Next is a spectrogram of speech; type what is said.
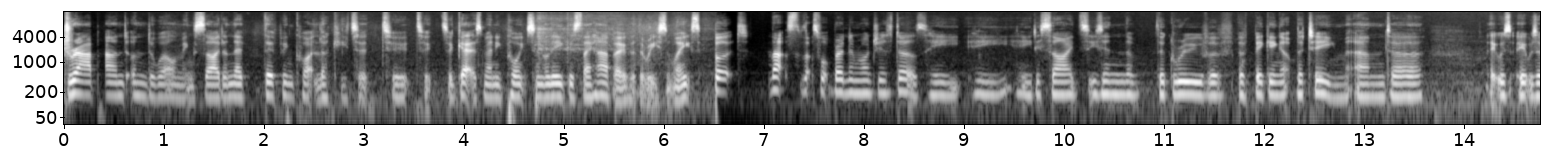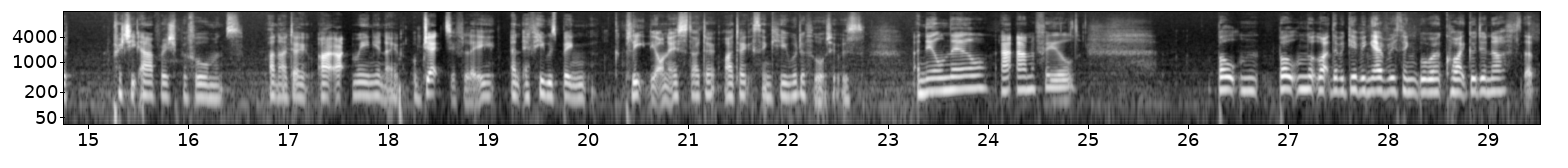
drab and underwhelming side, and they've they've been quite lucky to to, to, to get as many points in the league as they have over the recent weeks. But that's that's what Brendan Rodgers does. He he he decides he's in the, the groove of, of bigging up the team, and uh, it was it was a pretty average performance. And I don't. I, I mean, you know, objectively, and if he was being completely honest, I don't. I don't think he would have thought it was a nil-nil at Anfield. Bolton, Bolton looked like they were giving everything, but weren't quite good enough. That,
